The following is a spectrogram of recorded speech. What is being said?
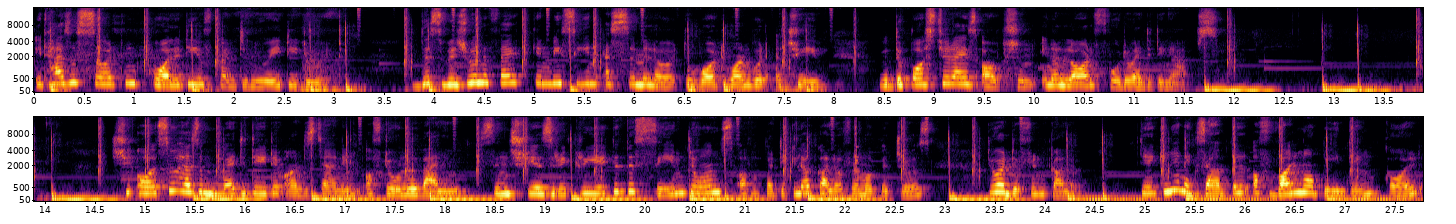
it has a certain quality of continuity to it. This visual effect can be seen as similar to what one would achieve with the posterize option in a lot of photo editing apps. She also has a meditative understanding of tonal value since she has recreated the same tones of a particular color from her pictures to a different color. Taking an example of one more painting called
